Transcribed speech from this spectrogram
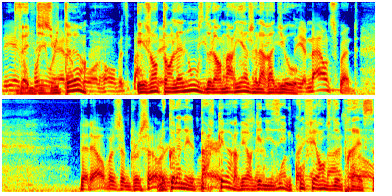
il va être 18h, et j'entends l'annonce de leur mariage à la radio. Le colonel Parker avait organisé une conférence de presse.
